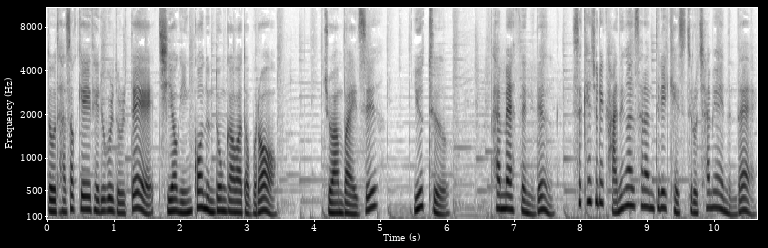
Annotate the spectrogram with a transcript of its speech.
또 다섯 개의 대륙을 돌 때 지역 인권 운동가와 더불어 조안 바에즈, 유투, 팻 메스니 등 스케줄이 가능한 사람들이 게스트로 참여했는데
